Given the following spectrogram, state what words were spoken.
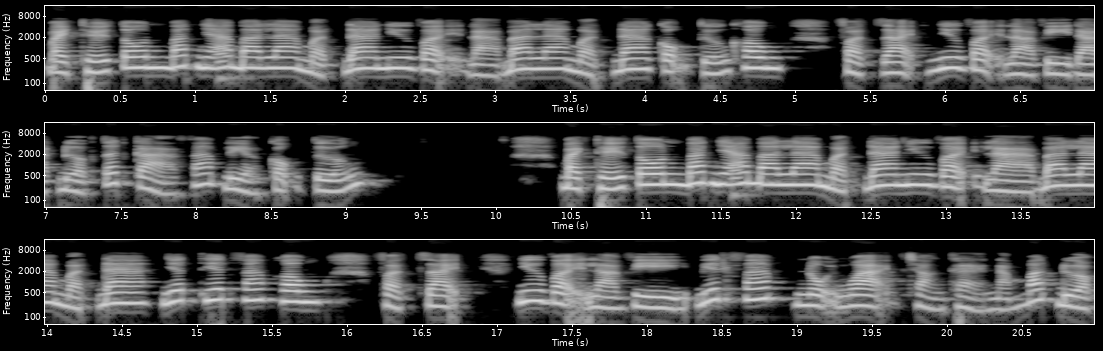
Bạch Thế Tôn, bát nhã ba la mật đa như vậy là ba la mật đa cộng tướng không? Phật dạy như vậy là vì đạt được tất cả pháp lìa cộng tướng. Bạch Thế Tôn, bát nhã ba la mật đa như vậy là ba la mật đa nhất thiết pháp không? Phật dạy, như vậy là vì biết pháp nội ngoại chẳng thể nắm bắt được.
